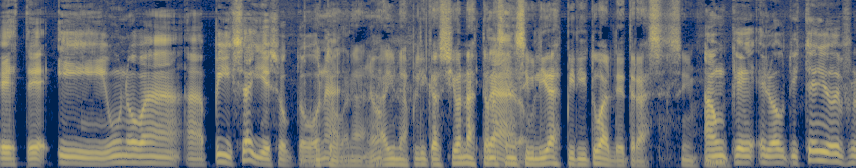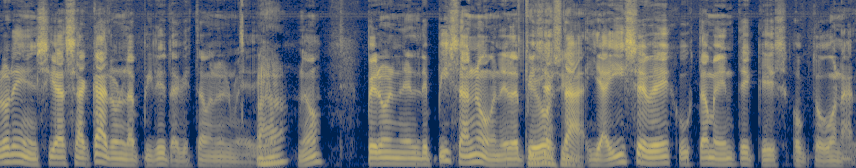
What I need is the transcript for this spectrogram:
Este, y uno va a Pisa y es octogonal. Hay una explicación, hasta una sensibilidad espiritual detrás. Sí. Aunque el bautisterio de Florencia sacaron la pileta que estaba en el medio, ¿no? pero en el de Pisa no, en el de Pisa está, y ahí se ve justamente que es octogonal.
